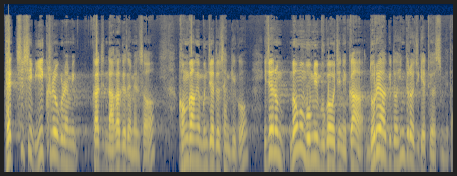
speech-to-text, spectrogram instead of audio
172kg까지 나가게 되면서 건강에 문제도 생기고 이제는 너무 몸이 무거워지니까 노래하기도 힘들어지게 되었습니다.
